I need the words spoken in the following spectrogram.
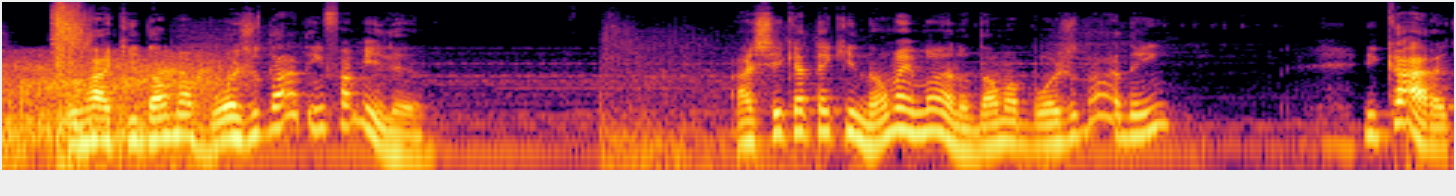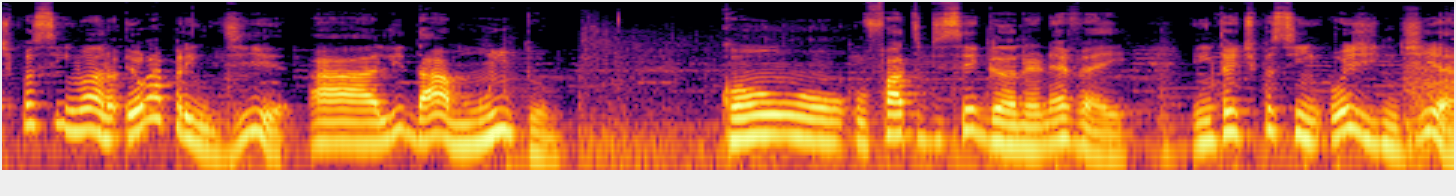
O Haki dá uma boa ajudada, hein, família? Achei que até que não, mas, mano, dá uma boa ajudada, hein? E, cara, tipo assim, mano, eu aprendi a lidar muito com o fato de ser gunner, né, velho? Então, tipo assim, hoje em dia,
